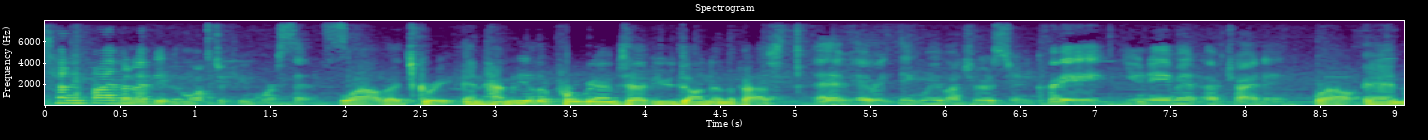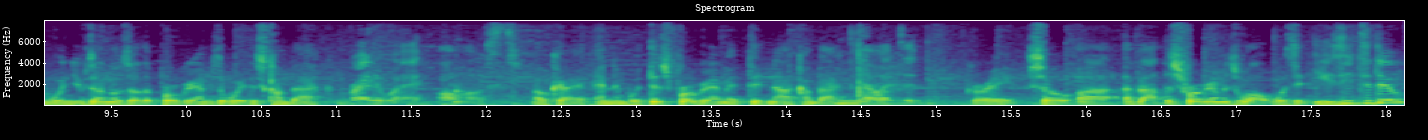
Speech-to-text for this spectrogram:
25, and I've even lost a few more since. Wow, that's great. And how many other programs have you done in the past? Uh, everything, Weight Watchers, Jenny Craig, you name it, I've tried it Wow, and when you've done those other programs, the weight has come back. right away, almost. Okay, and then with this program, it did not come back. No, it didn't. Great. So uh, about this program as well, was it easy to do?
